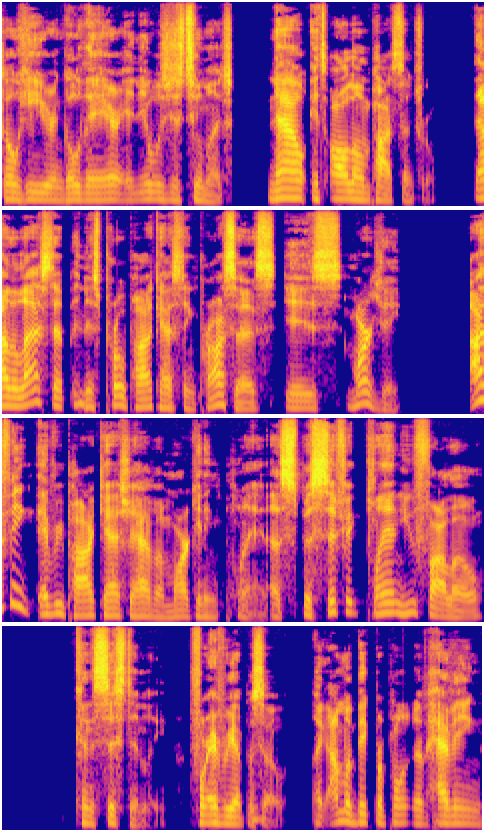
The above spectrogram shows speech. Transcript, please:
go here and go there and it was just too much. Now it's all on Pod Central. Now the last step in this pro podcasting process is marketing. I think every podcast should have a marketing plan, a specific plan you follow consistently for every mm-hmm. episode. Like I'm a big proponent of having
